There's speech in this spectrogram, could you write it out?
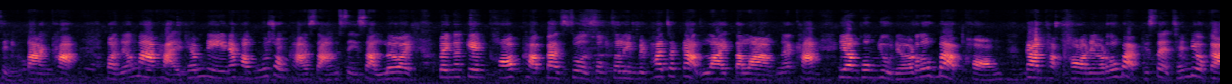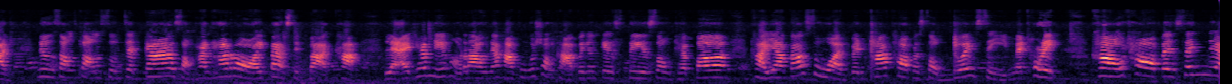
สีน้ำเงินตาลค่ะต่อเนื่องมาค่ะไอเทมนี้นะคะคุณผู้ชมขา3สีสันเลย เป็นกางเกงคอปค่ะ8ส่วนทรงสลิมเป็นผ้าจักรัดลายตารางนะคะ ยังคงอยู่ในรูปแบบของการถักทอในรูปแบบพิเศษเช่นเดียวกัน 122079 2,580 บาทค่ะ และ item นี้ของเรานะคะ คุณผู้ชมขาเป็นกางเกงสตรีทรง taper ขายาวก็ส่วนเป็นผ้าทอผสมด้วยสี metallic เขาทอเป็นเส้นใย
